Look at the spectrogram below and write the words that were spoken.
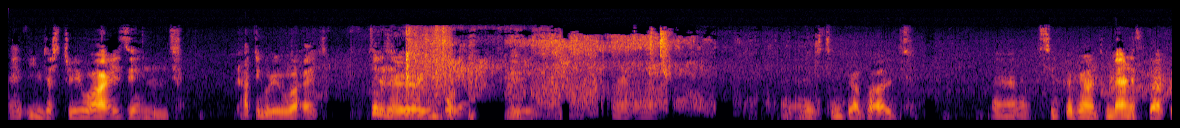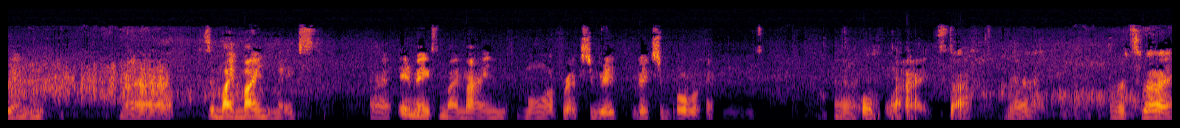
Uh, industry wise and category wise. That is very important to uh, uh, think about uh, think about many stuff and uh, so my mind makes uh, it makes my mind more flexible flexible and uh, open eyed stuff. Yeah. That's why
